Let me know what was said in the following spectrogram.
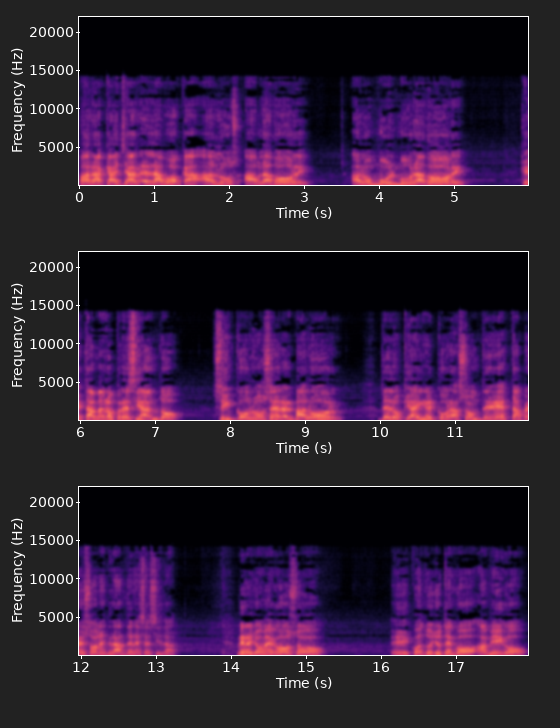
para callarle la boca a los habladores, a los murmuradores, que están menospreciando sin conocer el valor de lo que hay en el corazón de esta persona en grande necesidad. Mire, yo me gozo eh, cuando yo tengo amigos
